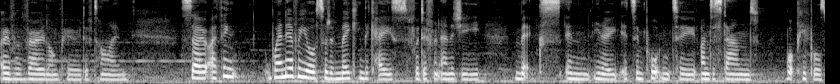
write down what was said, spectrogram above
over a very long period of time. So I think whenever you're sort of making the case for different energy mix, in, you know, it's important to understand what people's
